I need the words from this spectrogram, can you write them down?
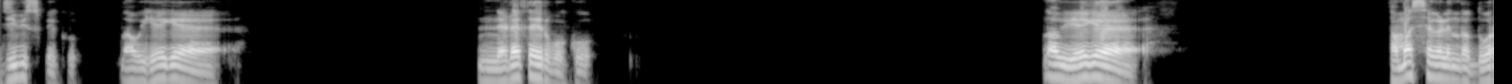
ಜೀವಿಸಬೇಕು? ನಾವು ಹೇಗೆ ನಡೆತೆ ಇರಬೇಕು? ನಾವು ಹೇಗೆ ಸಮಸ್ಯೆಗಳಿಂದ ದೂರ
